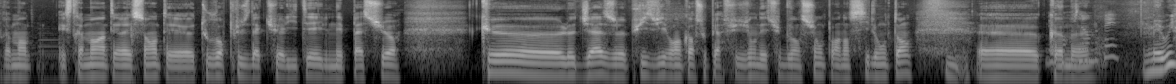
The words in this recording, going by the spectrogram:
vraiment extrêmement intéressantes et toujours plus d'actualité. Il n'est pas sûr que le jazz puisse vivre encore sous perfusion des subventions pendant si longtemps, Mm. euh, Mais comme euh. Mais oui,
